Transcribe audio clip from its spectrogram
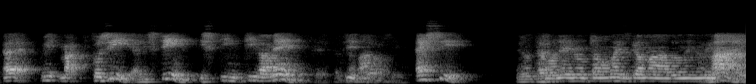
eh, ma così, istin, istintivamente, capito? Eh sì. E non ti hanno mai sgamato nemmeno? Mai.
